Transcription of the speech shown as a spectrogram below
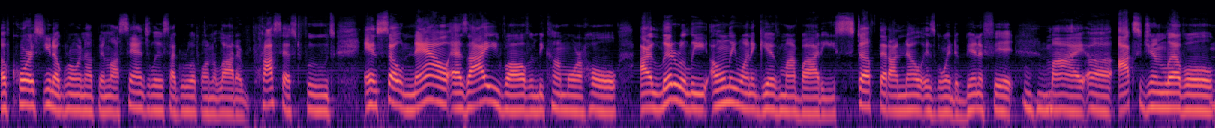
of course, you know, growing up in Los Angeles, I grew up on a lot of processed foods, and so now as I evolve and become more whole, I literally only want to give my body stuff that I know is going to benefit my uh, oxygen level.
